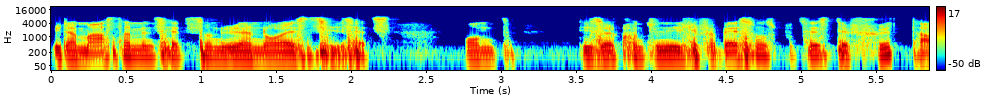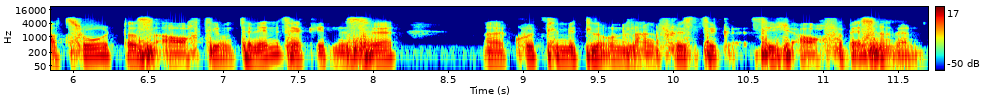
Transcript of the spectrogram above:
wieder Maßnahmen setzen und wieder ein neues Ziel setzen. Und dieser kontinuierliche Verbesserungsprozess, der führt dazu, dass auch die Unternehmensergebnisse äh, kurz-, mittel- und langfristig sich auch verbessern werden.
